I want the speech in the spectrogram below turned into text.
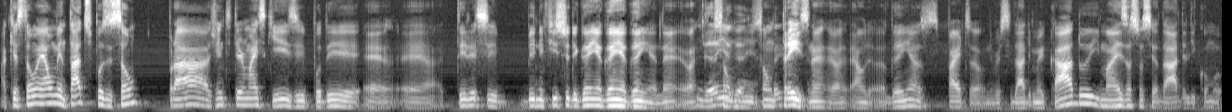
a questão é aumentar a disposição para a gente ter mais case e poder é, é, ter esse benefício de ganha, ganha, ganha, né? Ganha, são, ganha. São três, né? Ganha as partes, a universidade e mercado e mais a sociedade ali como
